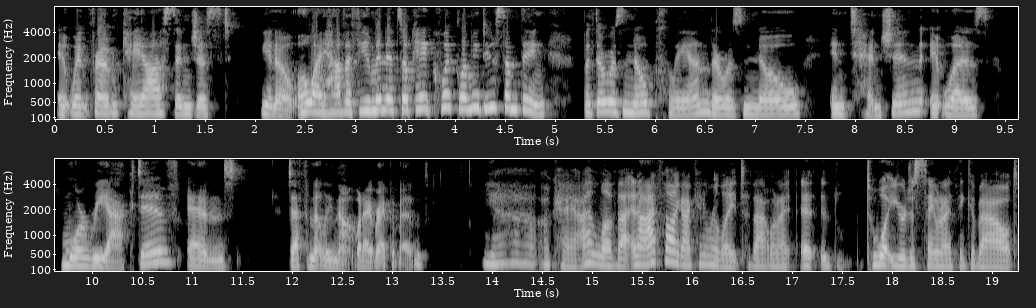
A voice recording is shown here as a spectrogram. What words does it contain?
It went from chaos and just, you know, oh, I have a few minutes. Okay, quick, let me do something. But there was no plan, there was no intention. It was more reactive and definitely not what I recommend. Yeah. Okay. I love that. And I feel like I can relate to that when I, it, to what you're just saying when I think about,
